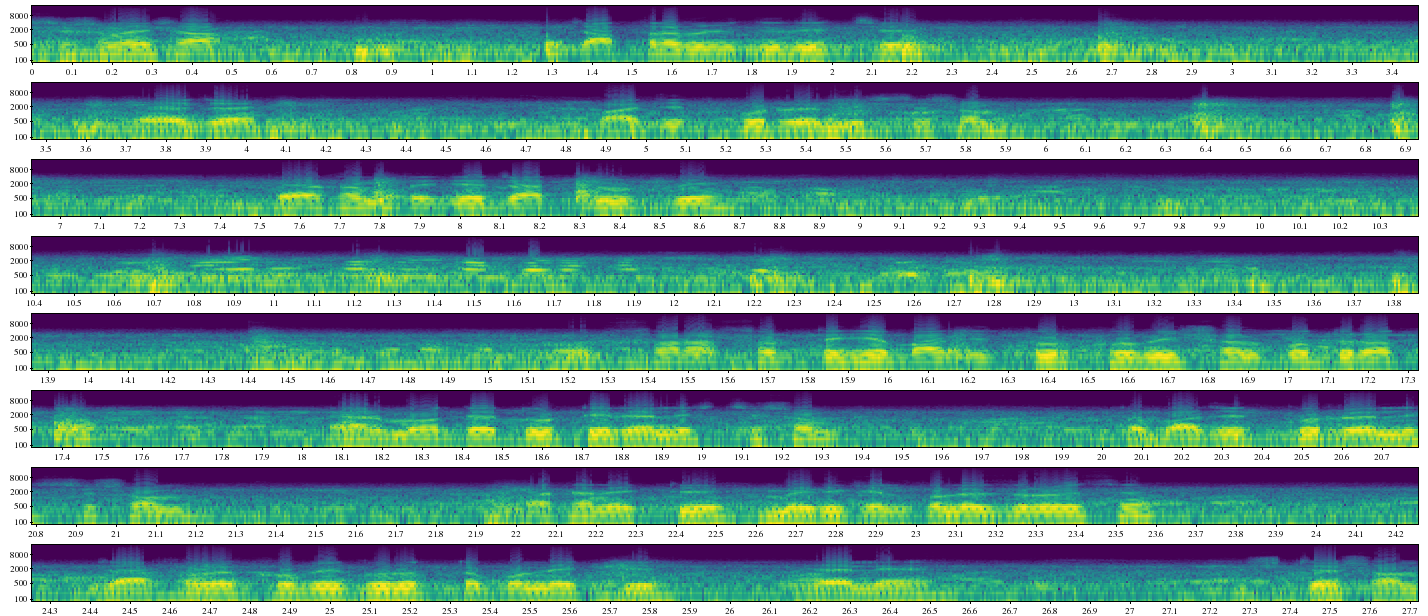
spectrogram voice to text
স্টেশনে এসে যাত্রা বিরতি দিচ্ছে। এই যে বাজিতপুর রেল স্টেশন। এখান থেকে যাত্রী উঠবে। সরাসর থেকে বাজিতপুর খুবই স্বল্প দূরত্ব। এর মধ্যে দুটি রেল স্টেশন, তো বাজিতপুর রেল স্টেশন, এখানে একটি মেডিকেল কলেজ রয়েছে, যার ফলে খুবই গুরুত্বপূর্ণ একটি রেলে স্টেশন।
